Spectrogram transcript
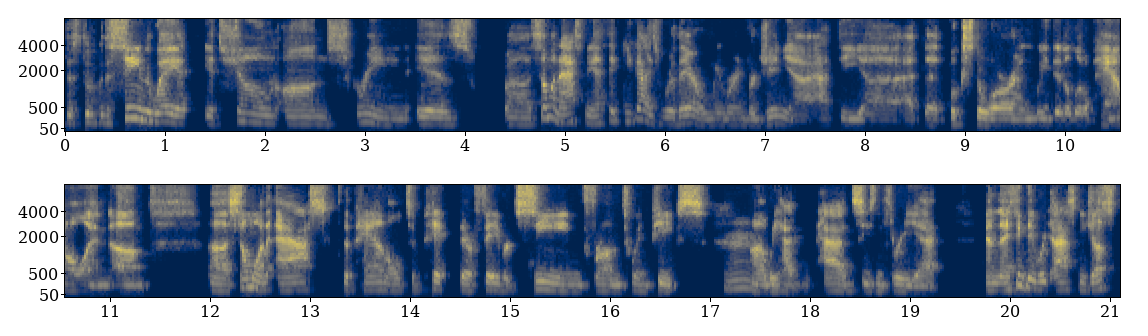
the, the, the scene the way it, it's shown on screen is uh, someone asked me i think you guys were there when we were in virginia at the uh, at the bookstore and we did a little panel and um, uh, someone asked the panel to pick their favorite scene from twin peaks Hmm. uh, we hadn't had season three yet, and I think they were asking just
